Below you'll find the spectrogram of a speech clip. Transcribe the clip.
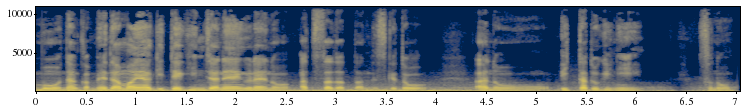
もうなんか目玉焼きできんじゃねえぐらいの暑さだったんですけど、あのー、行った時に、その、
